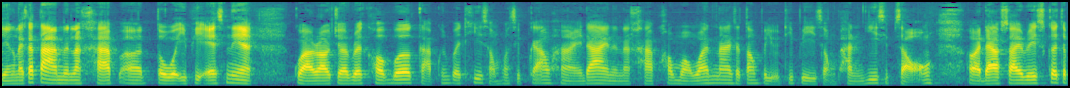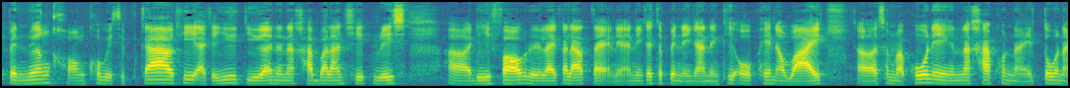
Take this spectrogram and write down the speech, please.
อย่างไรก็ตามนะครับตัว EPS เนี่ยกว่าเราจะ recover กลับขึ้นไปที่ 2019 high ได้นะครับ เขามองว่าน่าจะต้องไปอยู่ที่ปี 2022 downside risk ก็จะเป็นเรื่องของโควิด -19 ที่อาจจะยืดเยื้อนะครับ balance sheet risk default หรืออะไรก็แล้วแต่เนี่ยอันนี้ก็จะเป็นอีกการหนึ่งที่ open เอาไว้สำหรับหุ้นเองนะครับ คนไหนตัวไหน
